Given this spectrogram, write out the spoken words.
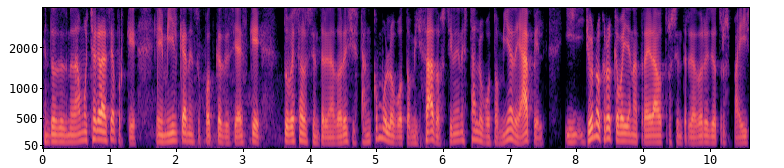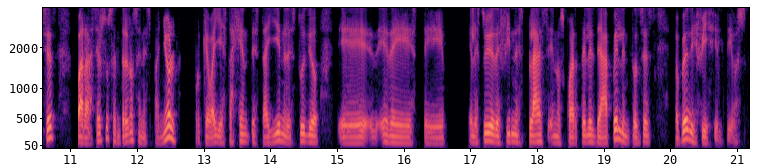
Entonces me da mucha gracia porque Emilcar en su podcast decía, es que tú ves a los entrenadores y están como lobotomizados, tienen esta lobotomía de Apple. Y yo no creo que vayan a traer a otros entrenadores de otros países para hacer sus entrenos en español, porque vaya, esta gente está allí en el estudio eh, de, este, el estudio de Fitness Plus en los cuarteles de Apple, entonces lo veo difícil, tíos.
